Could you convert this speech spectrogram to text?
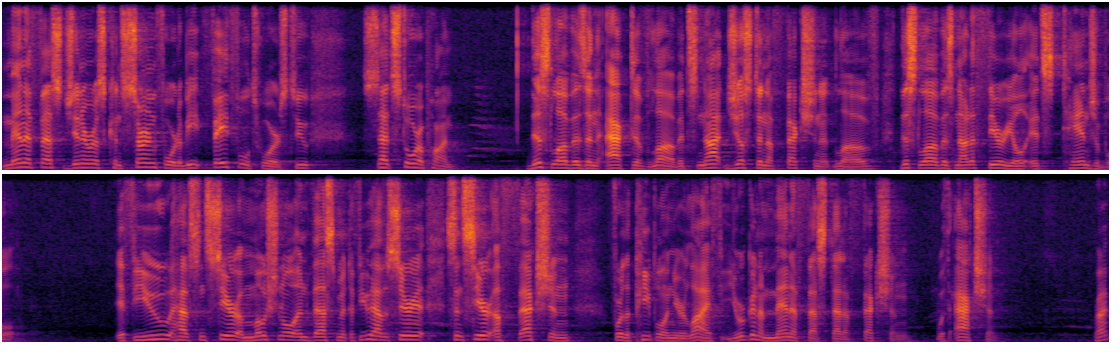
manifest generous concern for, to be faithful towards, to set store upon. This love is an active love. It's not just an affectionate love. This love is not ethereal, it's tangible. If you have sincere emotional investment, if you have serious, sincere affection for the people in your life, you're going to manifest that affection with action, right?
